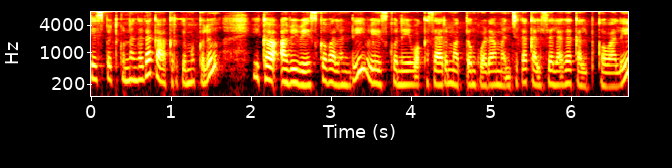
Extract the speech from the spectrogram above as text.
చేసి పెట్టుకున్నాం కదా కాకరకాయ ముక్కలు ఇక అవి వేసుకోవాలండి. వేసుకొని ఒకసారి మొత్తం కూడా మంచిగా కలిసేలాగా కలుపుకోవాలి.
